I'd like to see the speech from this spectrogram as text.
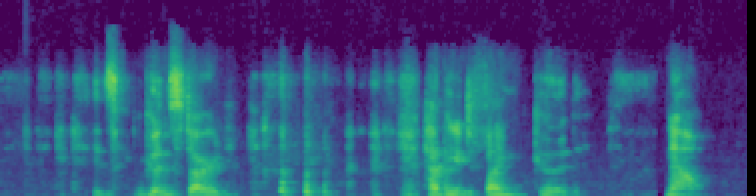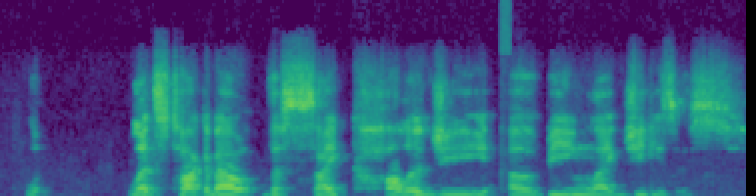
Is good start? How do you define good? Now, let's talk about the psychology of being like Jesus,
